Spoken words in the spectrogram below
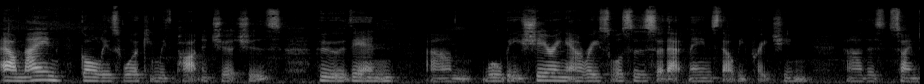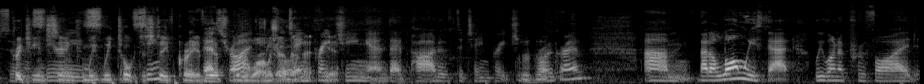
our main goal is working with partner churches who then um, will be sharing our resources. So that means they'll be preaching uh, the same sermon Preaching and series. we- we talked to Steve Cree That's a little right. while ago team that, yeah. preaching, and they're part of the team preaching program. Um, but along with that, we want to provide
